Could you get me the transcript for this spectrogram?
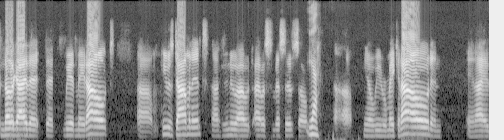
another guy that that we had made out. Um, he was dominant. Uh, he knew I, would, I was submissive, so Yeah. uh, you know, we were making out, and and I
